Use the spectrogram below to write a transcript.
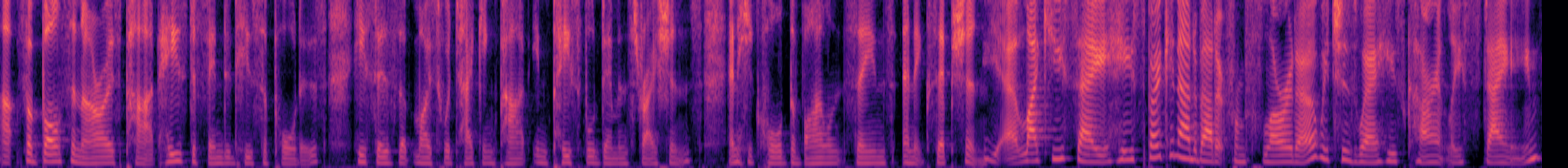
Uh, for Bolsonaro's part, he's defended his supporters. He says that most were taking part in peaceful demonstrations and he called the violent scenes an exception. Yeah, like you say, he's spoken out about it from Florida, which is where he's currently staying.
